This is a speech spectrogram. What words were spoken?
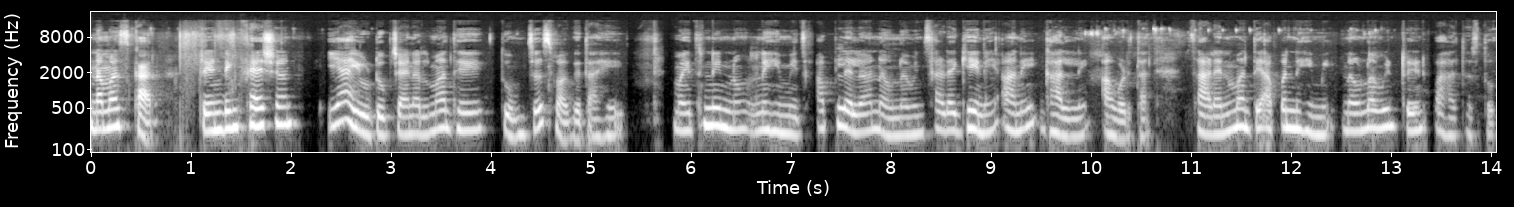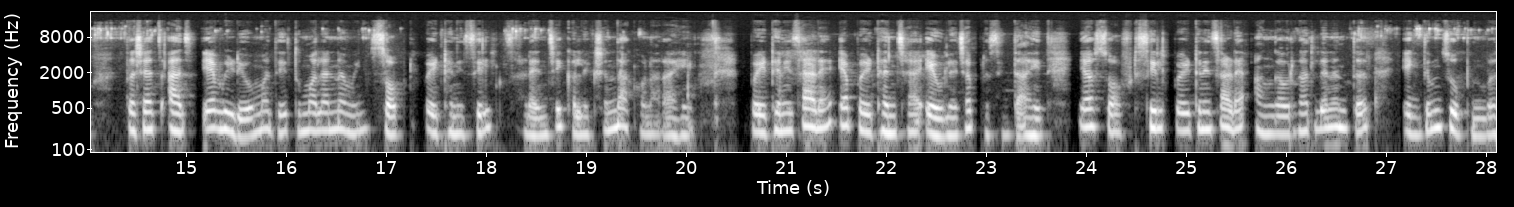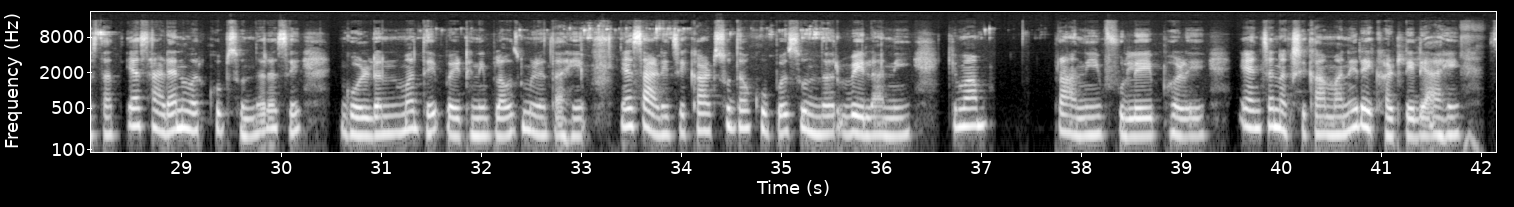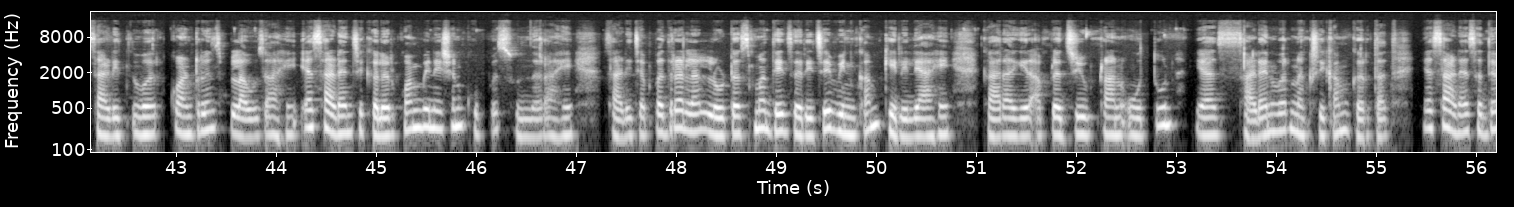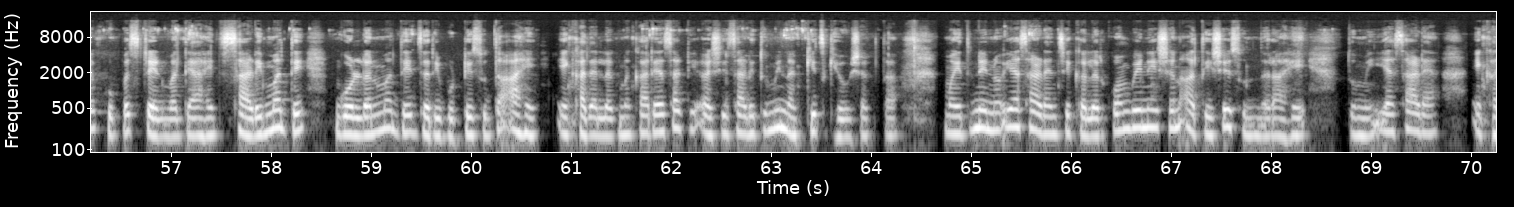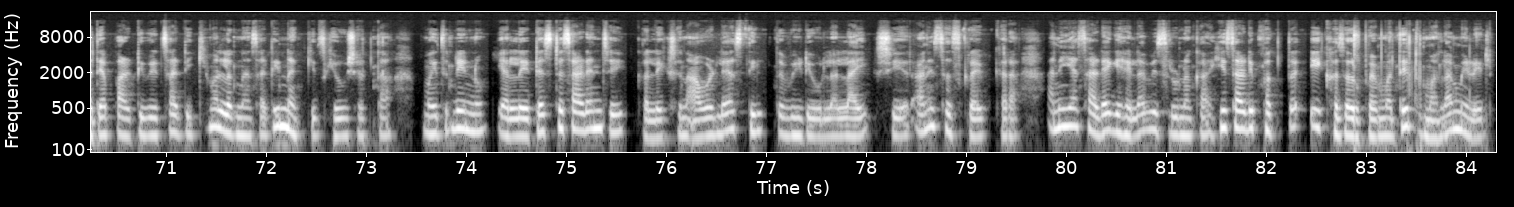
नमस्कार. Trending fashion या YouTube चॅनलमध्ये तुमचं स्वागत आहे. मैत्रिणींनो नेहमीच आपल्याला नवनवीन साड्या घेणे आणि घालणे आवडतात. साड्यांमध्ये आपण नेहमी नवनवीन ट्रेंड पाहत असतो. तशाच आज या व्हिडिओमध्ये तुम्हाला नवीन सॉफ्ट पैठणी सिल्क साड्यांचे कलेक्शन दाखवणार आहे. पैठणी साड्या या पैठणच्या येवल्याच्या प्रसिद्ध आहेत. या सॉफ्ट सिल्क पैठणी साड्या अंगावर घातल्यानंतर एकदम चोपून बसतात. या साड्यांवर खूप सुंदर असे गोल्डनमध्ये पैठणी ब्लाऊज मिळत आहे. या साडीचे काठसुद्धा खूपच सुंदर वेलानी किंवा प्राणी फुले फळे यांच्या नक्षीकामाने रेखाटलेले आहे. साडीवर कॉन्ट्रन्स ब्लाऊज आहे. या साड्यांचे कलर कॉम्बिनेशन खूपच सुंदर आहे. साडीच्या पदराला लोटसमध्ये जरीचे विणकाम केलेले आहे. कारागीर आपला जीव प्राण ओतून या साड्यांवर नक्षीकाम करतात. या साड्या सध्या खूपच ट्रेंडमध्ये आहेत. साडीमध्ये गोल्डनमध्ये जरीबुट्टीसुद्धा आहे एखाद्या लग्न कार्यासाठी अशी साडी तुम्ही नक्कीच घेऊ शकता. मैत्रिणीनो या साड्यांचे कलर कॉम्बिनेशन अतिशय सुंदर आहे. तुम्ही या साड्या एखाद्या पार्टीवेअरसाठी किंवा लग्नासाठी नक्कीच घेऊ शकता. मैत्रिणींनो या लेटेस्ट साड्यांचे कलेक्शन आवडले असतील तर व्हिडिओला लाईक शेअर आणि सबस्क्राईब करा. आणि या साड्या घ्यायला विसरू नका. ही साडी फक्त एक हजार रुपयामध्ये तुम्हाला मिळेल.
